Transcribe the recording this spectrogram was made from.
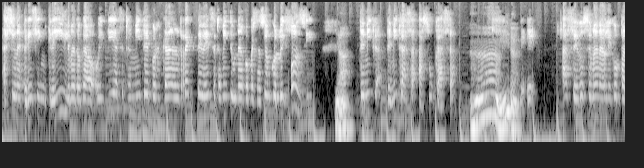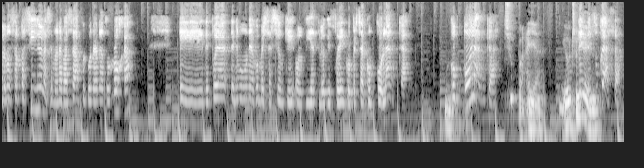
ha sido una experiencia increíble. Me ha tocado, hoy día se transmite por el canal Rec TV, se transmite una conversación con Luis Fonsi Ya. de mi, de mi casa a su casa. Ah, mira. Eh, eh, hace dos semanas hablé con Paloma San Basilio, la semana pasada fue con Ana Torroja. Eh, después tenemos una conversación que olvídate lo que fue conversar con Polanca. Con Polanca, Chupaya. Otro desde nivel. su casa.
